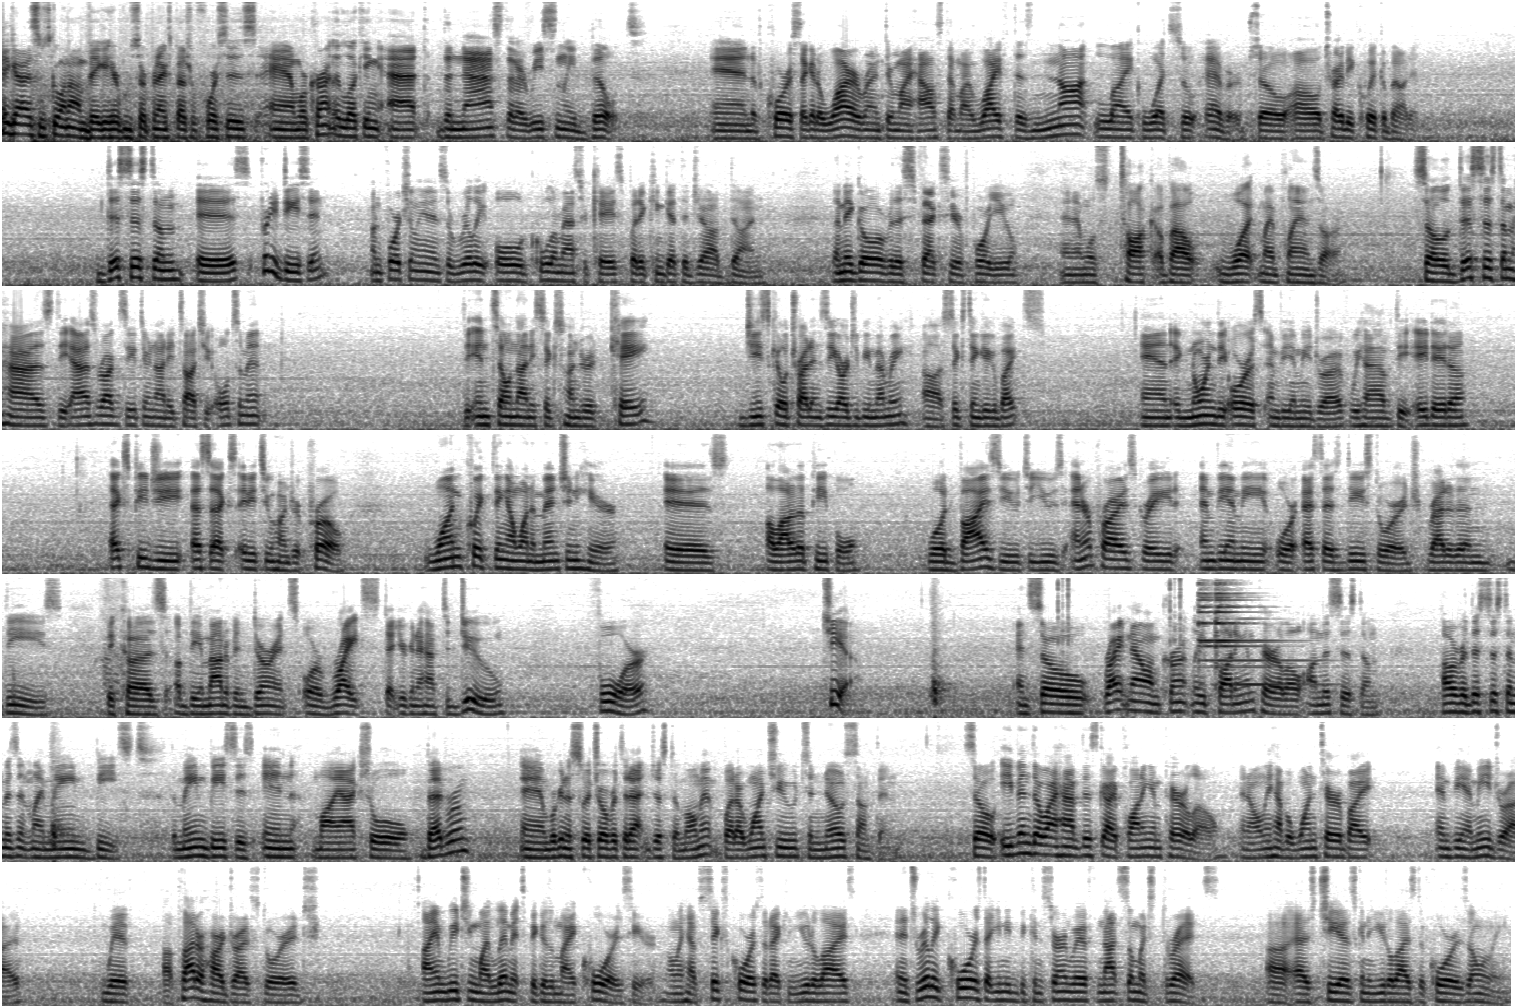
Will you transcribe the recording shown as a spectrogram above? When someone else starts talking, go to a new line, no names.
Hey guys, what's going on? Vega here from Serpent X Special Forces, and we're currently looking at the NAS that I recently built. And of course, I got a wire run through my house that my wife does not like whatsoever, so I'll try to be quick about it. This system is pretty decent. Unfortunately, it's a really old Cooler Master case, but it can get the job done. Let me go over the specs here for you, and then we'll talk about what my plans are. So this system has the ASRock Z390 Taichi Ultimate, the Intel 9600K, G.Skill Trident Z RGB memory, uh, 16 gigabytes, and ignoring the Aorus NVMe drive, we have the ADATA XPG SX8200 Pro. One quick thing I want to mention here is a lot of the people will advise you to use enterprise grade NVMe or SSD storage rather than these because of the amount of endurance or writes that you're going to have to do for Chia. And so right now I'm currently plotting in parallel on this system. However, this system isn't my main beast. The main beast is in my actual bedroom and we're going to switch over to that in just a moment, but I want you to know something. So even though I have this guy plotting in parallel, and I only have a one terabyte NVMe drive with platter hard drive storage, I am reaching my limits because of my cores here. I only have six cores that I can utilize, and it's really cores that you need to be concerned with, not so much threads, uh, as Chia is going to utilize the cores only.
